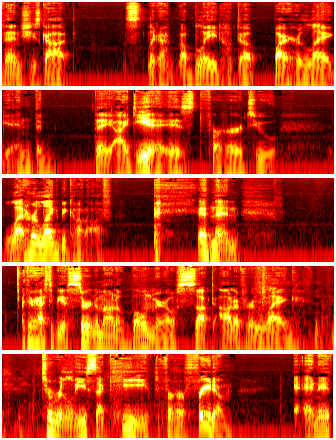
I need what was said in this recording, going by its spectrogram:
then she's got s- like a, a blade hooked up by her leg, and the the idea is for her to let her leg be cut off, and then there has to be a certain amount of bone marrow sucked out of her leg to release a key for her freedom, and it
